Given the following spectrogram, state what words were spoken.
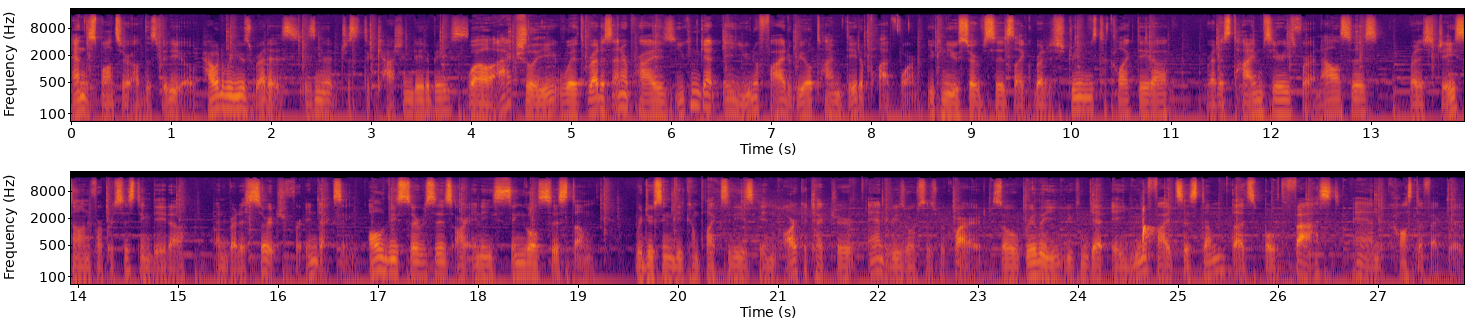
and the sponsor of this video. How would we use Redis? Isn't it just a caching database? Well, actually, with Redis Enterprise, you can get a unified real-time data platform. You can use services like Redis Streams to collect data, Redis Time Series for analysis, Redis JSON for persisting data, and Redis Search for indexing. All of these services are in a single system, reducing the complexities in architecture and resources required. So really, you can get a unified system that's both fast and cost effective.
